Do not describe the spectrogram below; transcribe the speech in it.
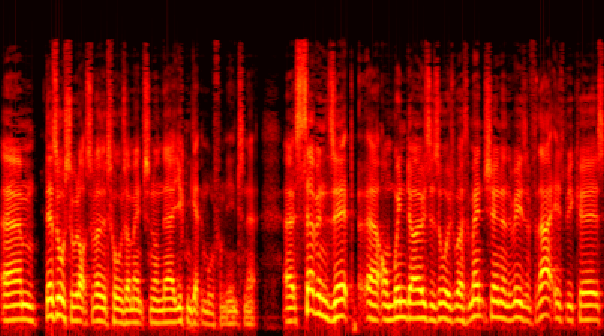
Um, there's also lots of other tools I mentioned on there. You can get them all from the internet. Uh, 7-zip uh, on Windows is always worth a mention, and the reason for that is because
